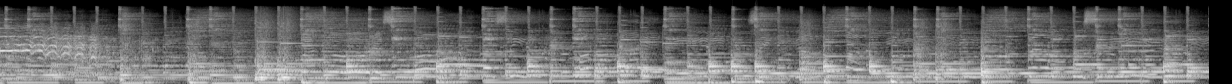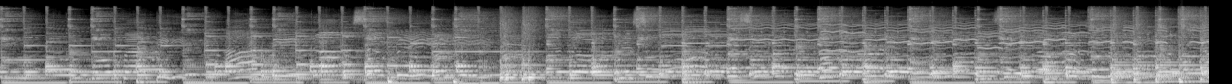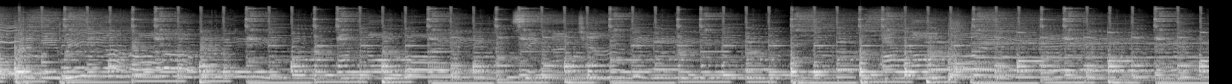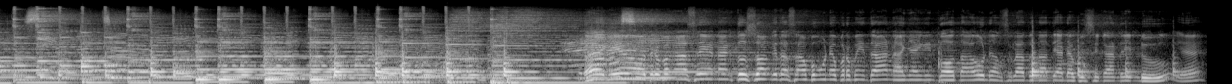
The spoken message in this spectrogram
Kasih. Nak Tusong kita sambung punya permintaan hanya ingin kau tahu dan setelah itu nanti ada bisikan rindu ya.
